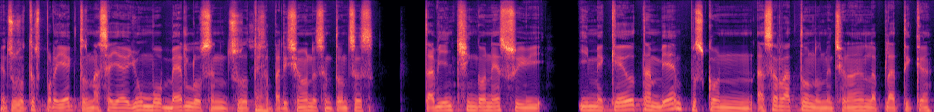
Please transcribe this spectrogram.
en sus otros proyectos, más allá de Jumbo, verlos en sus otras sí. apariciones. Entonces, está bien chingón eso y, y me quedo también pues con, hace rato nos mencionaron en la plática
